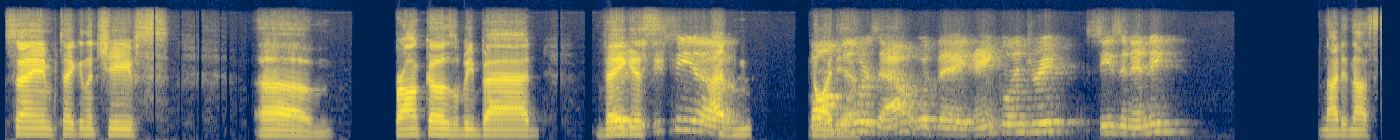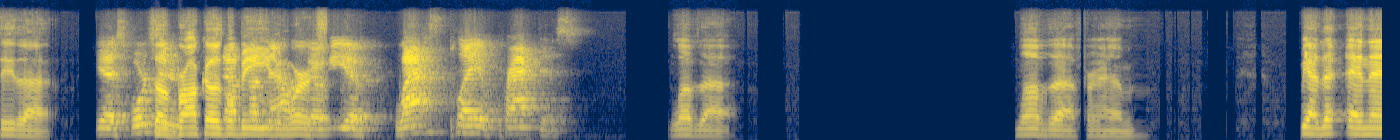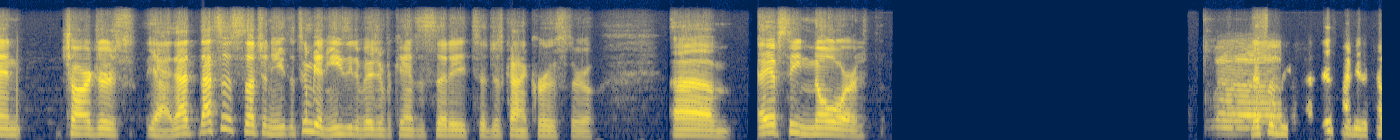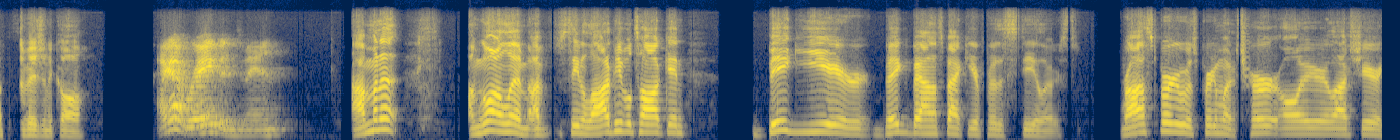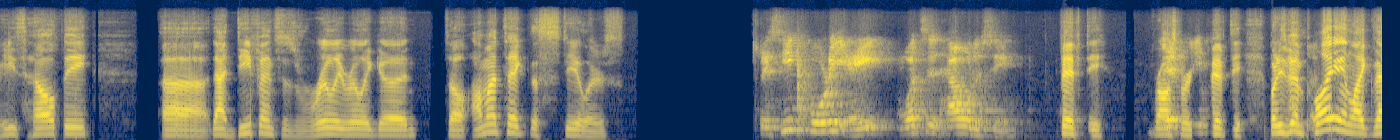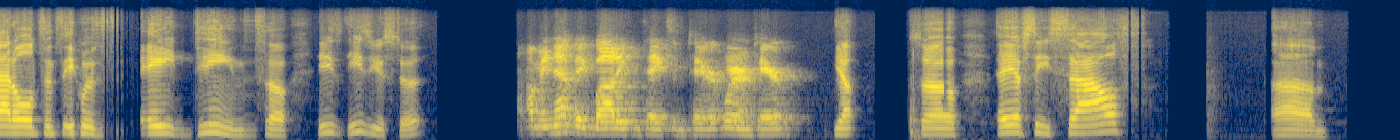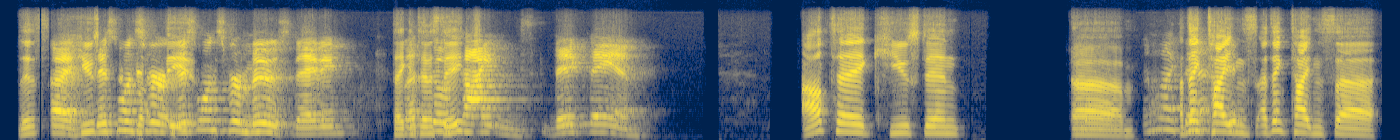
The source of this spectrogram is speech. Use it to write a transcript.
Same, taking the Chiefs. Um, Broncos will be bad. Vegas. Dude, did you see uh, no Von idea. Miller's out with a ankle injury, season ending? I did not see that. Yeah, sports. So Broncos will be even worse. He, uh, last play of practice. Love that. Love that for him. Yeah, that and then Chargers. Yeah, that that's just such an easy. It's gonna be an easy division for Kansas City to just kind of cruise through. Um, AFC North. Uh, this would be this might be the toughest division to call. I got Ravens, man. I'm gonna. I'm going on a limb. I've seen a lot of people talking big year, big bounce back year for the Steelers. Roethlisberger was pretty much hurt all year last year. He's healthy. Uh, that defense is really, really good. So I'm gonna take the Steelers. Is he 48? What's it? How old is he? 50. Roethlisberger 50? 50. But he's been playing like that old since he was 18. So he's he's used to it. I mean, that big body can take some tear, wear and tear. Yep. So AFC South. Um, this hey, Houston, this one's for this one's for Moose, baby. Taking Let's Tennessee. Titans, big fan. I'll take Houston. Um, I, like I think Titans. I think Titans. Uh,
